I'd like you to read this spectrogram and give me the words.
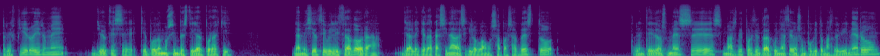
Prefiero irme yo qué sé, ¿qué podemos investigar por aquí? La misión civilizadora ya le queda casi nada, así que lo vamos a pasar de esto. 32 meses, más 10% de acuñación, es un poquito más de dinero.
